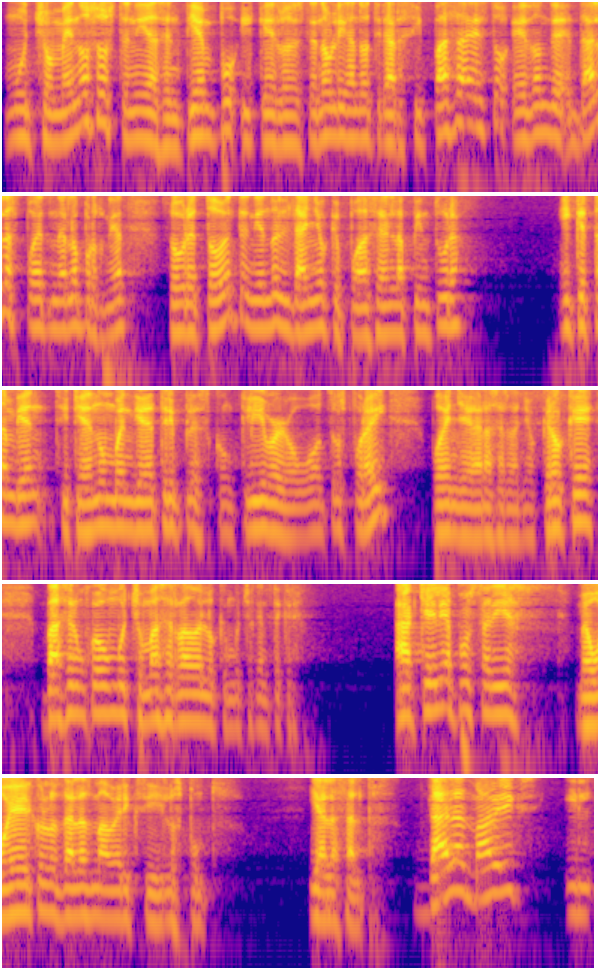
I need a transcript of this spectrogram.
mucho menos sostenidas en tiempo y que los estén obligando a tirar. Si pasa esto, es donde Dallas puede tener la oportunidad, sobre todo entendiendo el daño que puede hacer en la pintura y que también, si tienen un buen día de triples con Cleaver o otros por ahí, pueden llegar a hacer daño. Creo que va a ser un juego mucho más cerrado de lo que mucha gente cree. ¿A qué le apostarías? Me voy a ir con los Dallas Mavericks y los puntos. Y a las altas. Dallas Mavericks y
